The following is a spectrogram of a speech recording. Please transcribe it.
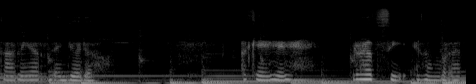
karir, dan jodoh. Oke, okay berat sih emang berat.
